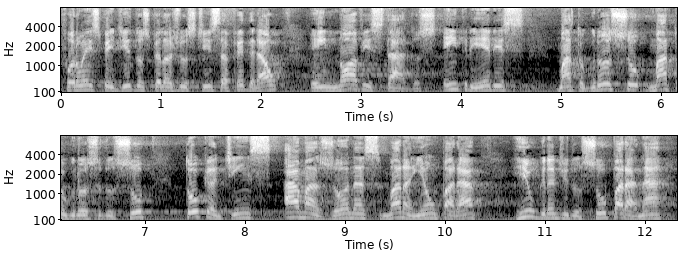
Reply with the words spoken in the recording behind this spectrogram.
foram expedidos pela Justiça Federal em nove estados, entre eles Mato Grosso, Mato Grosso do Sul, Tocantins, Amazonas, Maranhão, Pará, Rio Grande do Sul, Paraná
